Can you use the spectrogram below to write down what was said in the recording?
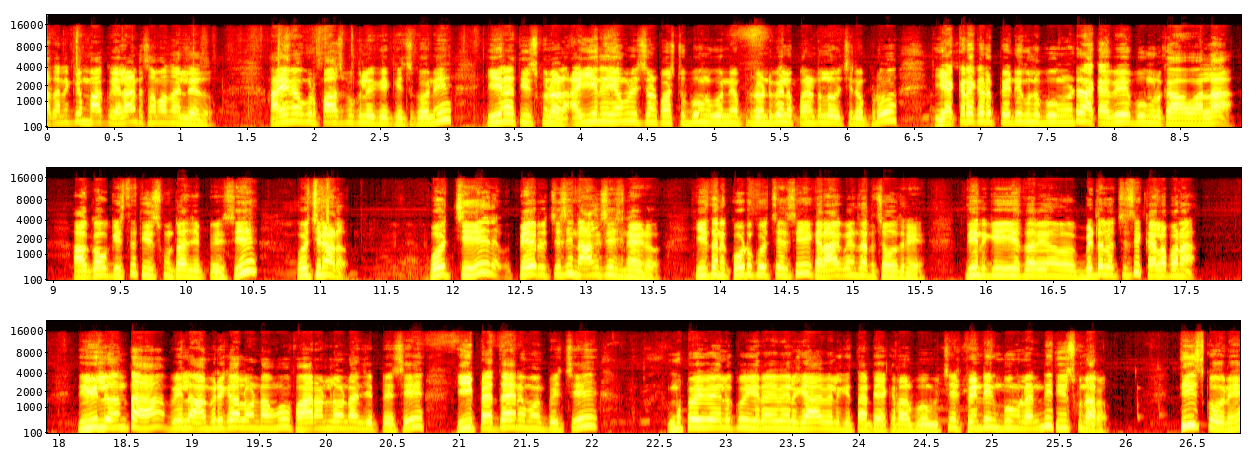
అతనికి మాకు ఎలాంటి సంబంధం లేదు. అయినా కూడా పాస్బుక్లు ఎక్కించుకొని ఈయన తీసుకున్నాడు. ఈయన ఏమని ఇచ్చాడు? ఫస్ట్ భూములు కొన్నప్పుడు రెండు వేల పన్నెండులో వచ్చినప్పుడు ఎక్కడెక్కడ పెట్టుకుల భూములు ఉంటే నాకు అవే భూములు కావాలా? ఆ గౌకి ఇస్తే తీసుకుంటా అని చెప్పేసి వచ్చినాడు. వచ్చి పేరు వచ్చేసి నాగశేషి నాయుడు. ఇతని కొడుకు వచ్చేసి రాఘవేంద్ర చౌదరి. దీనికి ఇతని బిడ్డలు వచ్చేసి కల్పన. వీళ్ళు అంతా వీళ్ళు అమెరికాలో ఉన్నాము ఫారెన్లో ఉన్నామని చెప్పేసి ఈ పెద్ద ఆయన పంపించి ముప్పై వేలకు ఇరవై వేలకు యాభై వేలకి తంటే ఎకరాల భూమి ఇచ్చి పెండింగ్ భూములన్నీ తీసుకున్నారు. తీసుకొని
